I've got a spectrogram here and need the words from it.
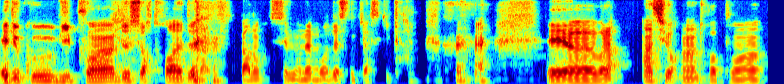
Et du coup, 8 points, 2 sur 3, 2. Pardon, c'est mon amour de la sneakers qui parle. Et euh, voilà, 1 sur 1, 3 points.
